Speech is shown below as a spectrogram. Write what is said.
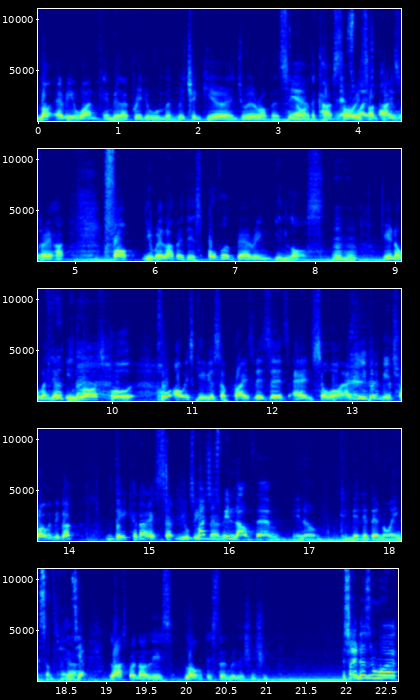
not everyone can be like Pretty Woman, Richard Gere, and Julia Roberts. You Yeah, know, the kind of story it's sometimes Hollywood. very hard. Fourth, you may laugh at this, overbearing in-laws. Mm-hmm. You know, when your in-laws who, who always give you surprise visits and so on, I think you're going to be in trouble because they cannot accept you As being much as we love them, you know, can be a little bit annoying sometimes. Yeah. Last but not least, long-distance relationship. So it doesn't work.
